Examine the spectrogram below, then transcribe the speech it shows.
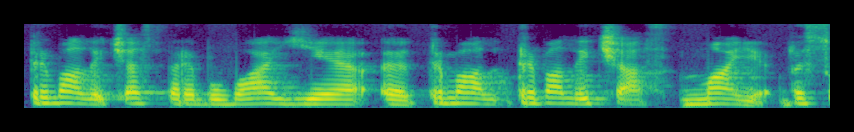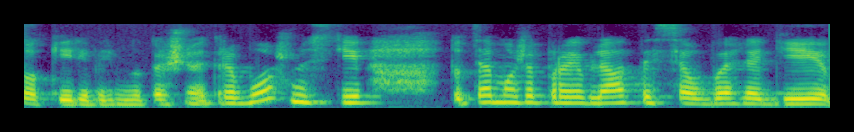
тривалий час перебуває, е, тривалий, час має високий рівень внутрішньої тривожності, то це може проявлятися у вигляді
